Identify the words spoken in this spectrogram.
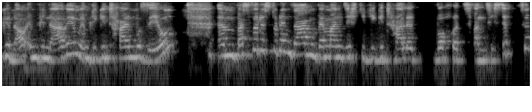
Genau, im Binarium, im digitalen Museum. Ähm, was würdest du denn sagen, wenn man sich die digitale Woche 2017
